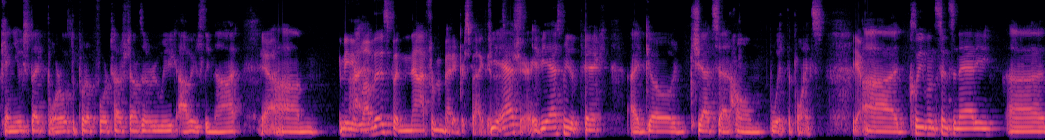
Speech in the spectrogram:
Can you expect Bortles to put up four touchdowns every week? Obviously not. yeah. Um, I mean, you I- love this, but not from a betting perspective. if you ask, sure. if you asked me to pick, I'd go Jets at home with the points. yeah. Uh, Cleveland, Cincinnati. Uh,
